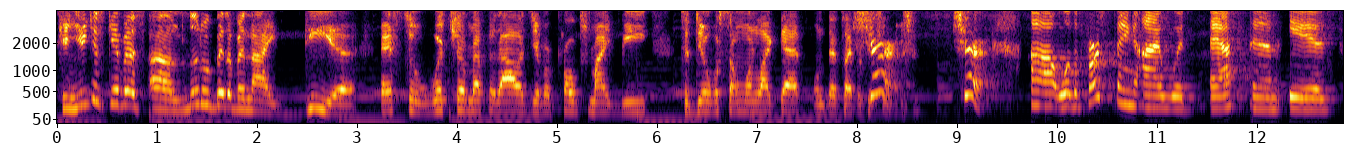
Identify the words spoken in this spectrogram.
Can you just give us a little bit of an idea as to what your methodology of approach might be to deal with someone like that on that type of sure. situation? Sure. Uh, well, the first thing I would ask them is,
